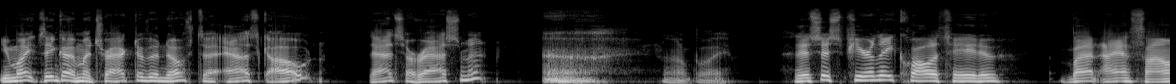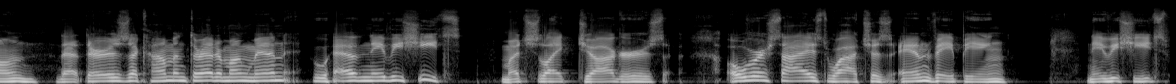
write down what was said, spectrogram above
you might think I'm attractive enough to ask out. That's harassment? Oh boy. This is purely qualitative, but I have found that there is a common thread among men who have navy sheets, much like joggers, oversized watches, and vaping. Navy sheets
